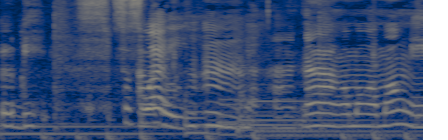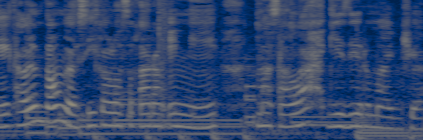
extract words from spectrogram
lebih sesuai. Ya kan? Nah ngomong-ngomong nih kalian tahu nggak sih kalau sekarang ini masalah gizi remaja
